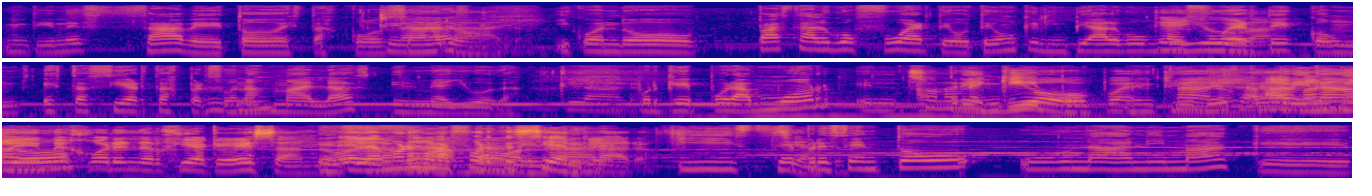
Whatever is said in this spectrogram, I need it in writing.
¿me entiendes? Sabe de todas estas cosas. Claro. Y cuando pasa algo fuerte o tengo que limpiar algo Te muy ayuda. fuerte con estas ciertas personas Ujú. malas, él me ayuda. Claro. Porque por amor él Son un aprendió, equipo, pues, claro. Además, no hay Aprendió mejor energía que esa, ¿no? El amor es más fuerte amor, siempre. Claro. Y se Siempre. presentó una ánima que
